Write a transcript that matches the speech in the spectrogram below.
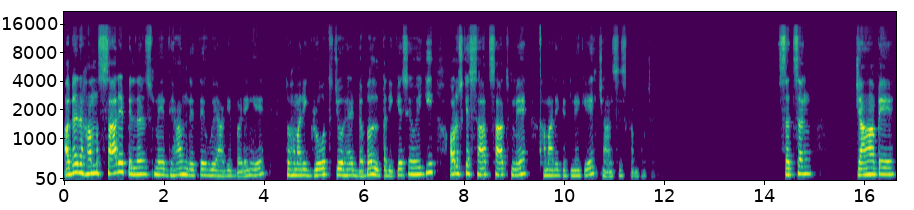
अगर हम सारे पिलर्स में ध्यान देते हुए आगे बढ़ेंगे तो हमारी ग्रोथ जो है डबल तरीके से होगी और उसके साथ साथ में हमारे गिरने के चांसेस कम हो जाएँगे। सत्संग, जहाँ पे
